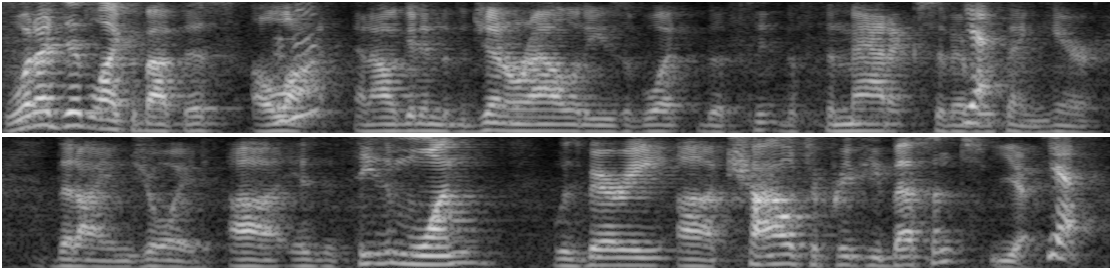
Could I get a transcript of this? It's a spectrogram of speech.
what I did like about this Mm-hmm. a lot, and I'll get into the generalities of what the th- the thematics of Yes. everything here that I enjoyed uh, is that season one was very uh, child to prepubescent. yes. Yes.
